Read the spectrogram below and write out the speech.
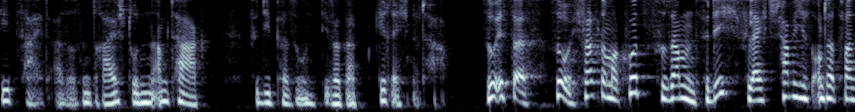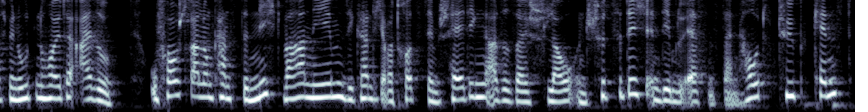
die Zeit. Also sind drei Stunden am Tag für die Person, die wir gerade gerechnet haben. So ist das. So, ich fasse noch mal kurz zusammen für dich. Vielleicht schaffe ich es unter 20 Minuten heute. Also, UV-Strahlung kannst du nicht wahrnehmen, sie kann dich aber trotzdem schädigen. Also sei schlau und schütze dich, indem du erstens deinen Hauttyp kennst,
